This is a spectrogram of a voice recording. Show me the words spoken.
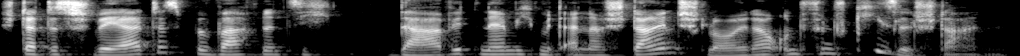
Statt des Schwertes bewaffnet sich David nämlich mit einer Steinschleuder und fünf Kieselsteinen.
